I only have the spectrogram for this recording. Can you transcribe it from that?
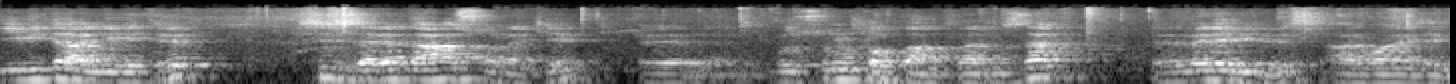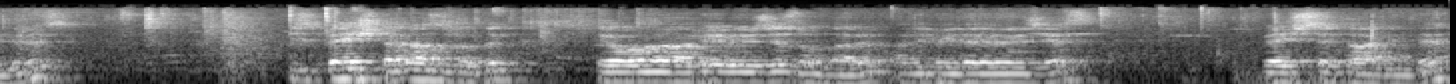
DVD haline getirip sizlere daha sonraki e, bu sunum toplantılarımızda e, verebiliriz, armağan edebiliriz. Biz beş tane hazırladık. Teoman abiye vereceğiz onları, Ali Beylere vereceğiz. Beş set halinde.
